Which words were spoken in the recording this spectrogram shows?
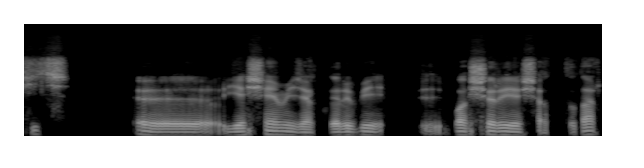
hiç yaşayamayacakları bir başarı yaşattılar.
